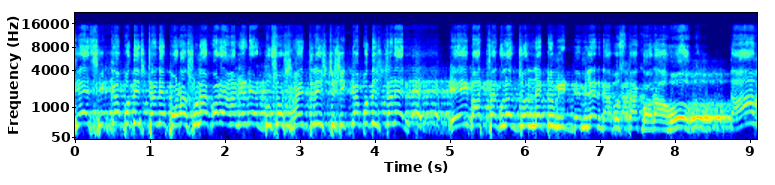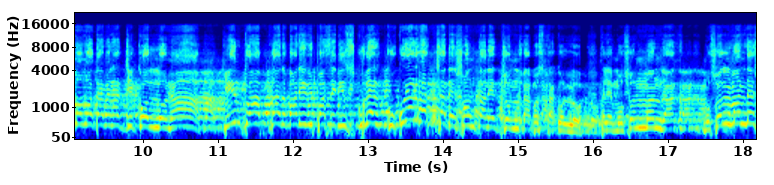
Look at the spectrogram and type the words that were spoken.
যে শিক্ষা প্রতিষ্ঠানে পড়াশোনা করে আনএডেড দুশো সাঁত্রিশটি শিক্ষা প্রতিষ্ঠানের জন্য একটু মিড ডে মিলের ব্যবস্থা করা হোক। তা মমতা ব্যানার্জি করল না। কিন্তু আপনার বাড়ির পাশের স্কুলের কুকুরের বাচ্চাদের সন্তানের জন্য ব্যবস্থা করল। তাহলে মুসলমানরা, মুসলমানদের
